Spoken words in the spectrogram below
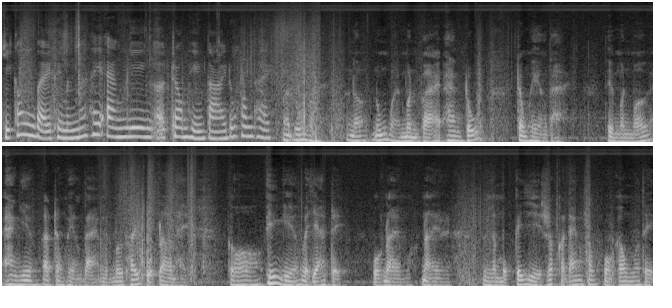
chỉ có như vậy thì mình mới thấy an nhiên ở trong hiện tại đúng không thầy? À, đúng vậy, đó đúng vậy mình phải an trú trong hiện tại. Thì mình mới an nhiên ở trong hiện tại. Mình mới thấy cuộc đời này có ý nghĩa và giá trị. Cuộc đời này là một cái gì rất là đáng sống. Còn không thì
